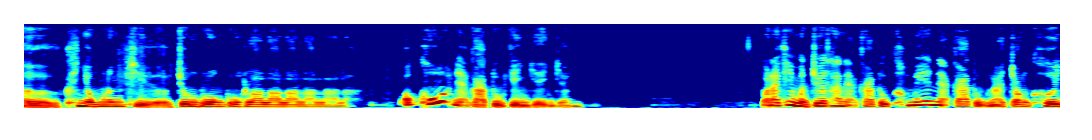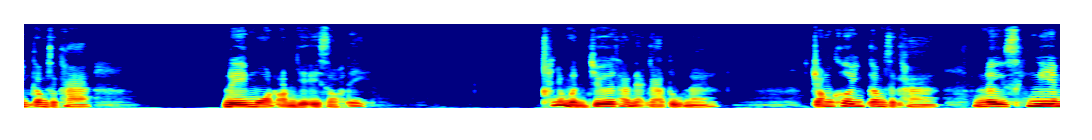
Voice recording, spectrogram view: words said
អឺខ្ញុំនឹងជាជនរងគ្រោះឡាឡាឡាឡាឡាឡាអបខួរអ្នកការទូតគេនិយាយអញ្ចឹង ប៉ុន្តែខ្ញុំមិនជឿថាអ្នកការទូតគ្មានអ្នកការទូតណាចង់ឃើញកម្មសខាដេមាត់អត់និយាយអីសោះទេខ្ញុំមិនជឿថាអ្នកការទូតណាចង់ឃើញកម្មសខានៅស្ងៀម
